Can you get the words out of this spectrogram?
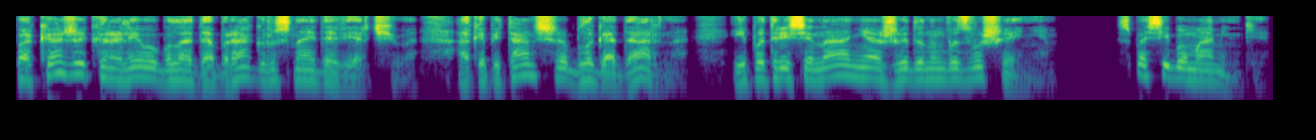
Пока же королева была добра, грустна и доверчива, а капитанша благодарна и потрясена неожиданным возвышением. Спасибо маменьке,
